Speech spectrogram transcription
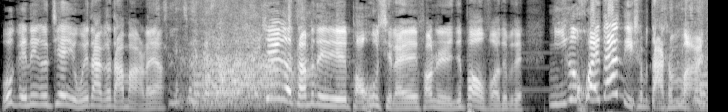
我给那个见义勇为大哥打码了呀。这个咱们得保护起来，防止人家报复，对不对？你一个坏蛋，你什么打什么码？你？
